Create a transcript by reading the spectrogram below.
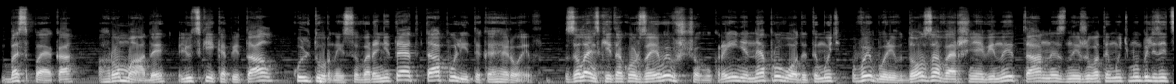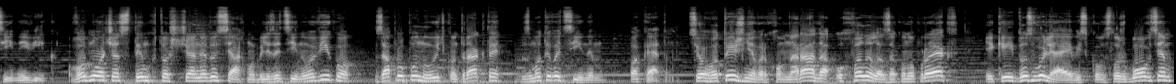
безпека, громади, людський капітал, культурний суверенітет та політика героїв. Зеленський також заявив, що в Україні не проводитимуть виборів до завершення війни та не знижуватимуть мобілізаційний вік. Водночас, тим, хто ще не досяг мобілізаційного віку, запропонують контракти з мотиваційним пакетом. Цього тижня Верховна Рада ухвалила законопроект, який дозволяє військовослужбовцям,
